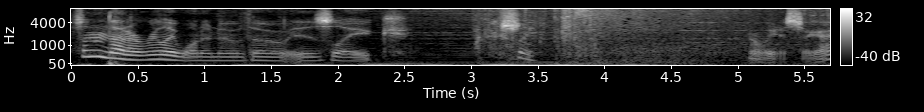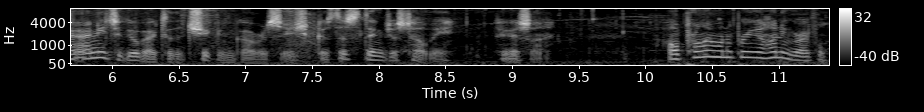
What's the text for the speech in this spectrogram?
Something that I really want to know, though, is like... Actually... No, wait a second. I, I need to go back to the chicken conversation, because this thing just helped me. Take a sign. I'll probably want to bring a hunting rifle.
